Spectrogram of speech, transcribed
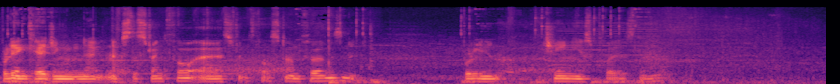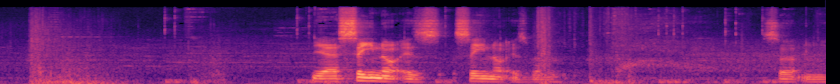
Brilliant caging ne- next to strength four. Uh, strength four stand firm, isn't it? Brilliant, genius players there. Yeah, C nut is C nut is one. Certainly.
